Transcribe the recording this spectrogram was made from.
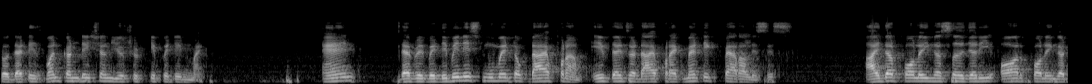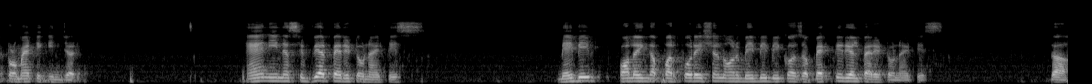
So that is one condition you should keep it in mind. And there will be diminished movement of diaphragm if there is a diaphragmatic paralysis, either following a surgery or following a traumatic injury. And in a severe peritonitis, maybe following a perforation or maybe because of bacterial peritonitis, the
